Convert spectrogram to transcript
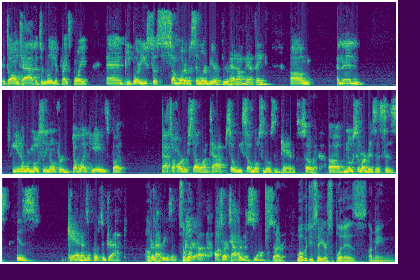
It's on tap. It's a really good price point, and people are used to somewhat of a similar beer through head high. I think, um, and then you know we're mostly known for double IPAs, but that's a harder sell on tap. So we sell most of those in cans. So Right. uh, most of our business is is can as opposed to draft Okay. for that reason. So what- uh, also our tap room is small. So. Right, right. What would you say your split is? I mean,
